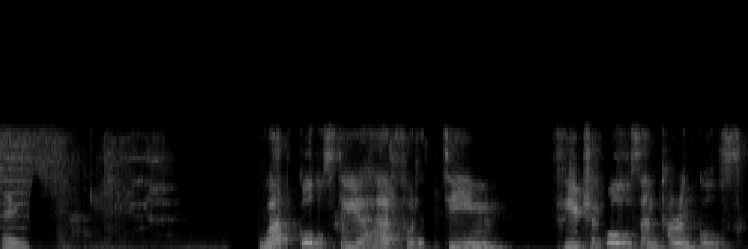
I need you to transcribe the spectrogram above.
Hey. What goals do you have for the team? Future goals and current goals?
